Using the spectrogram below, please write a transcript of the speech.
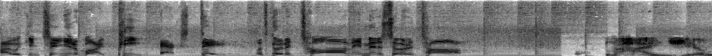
I would continue to buy PXD. Let's go to Tom in Minnesota. Tom. Hi, Jim.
